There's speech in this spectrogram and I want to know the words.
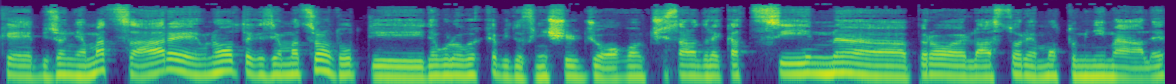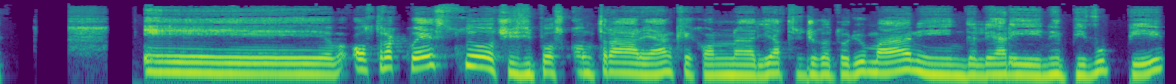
che bisogna ammazzare e una volta che si ammazzano tutti, da quello che ho capito, finisce il gioco. Ci stanno delle cutscene, eh, però la storia è molto minimale. E oltre a questo ci si può scontrare anche con gli altri giocatori umani in delle arene PvP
